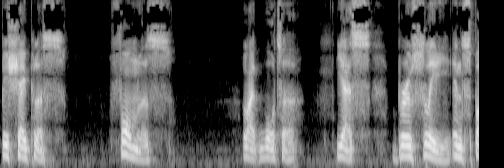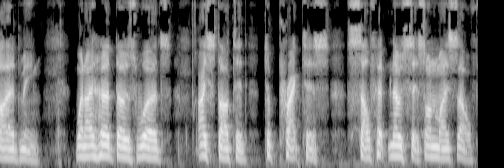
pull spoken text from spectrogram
Be shapeless, formless, like water. Yes, Bruce Lee inspired me. When I heard those words, I started to practice self-hypnosis on myself.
